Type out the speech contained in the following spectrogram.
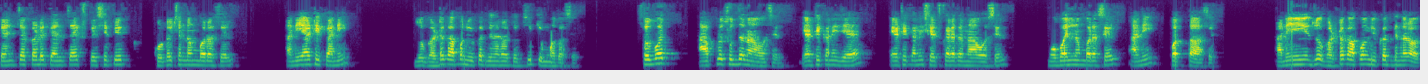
त्यांच्याकडे त्यांचा एक स्पेसिफिक कोटेशन नंबर असेल. आणि या ठिकाणी जो घटक आपण विकत घेणार आहोत त्याची किंमत असेल. सोबत आपलं सुद्धा नाव असेल. या ठिकाणी जे आहे या ठिकाणी शेतकऱ्याचं नाव असेल मोबाईल नंबर असेल आणि पत्ता असेल. आणि जो घटक आपण विकत घेणार आहोत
